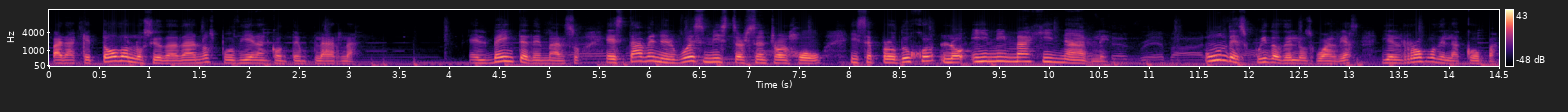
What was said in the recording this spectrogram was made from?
para que todos los ciudadanos pudieran contemplarla. El 20 de marzo estaba en el Westminster Central Hall y se produjo lo inimaginable. Un descuido de los guardias y el robo de la copa,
